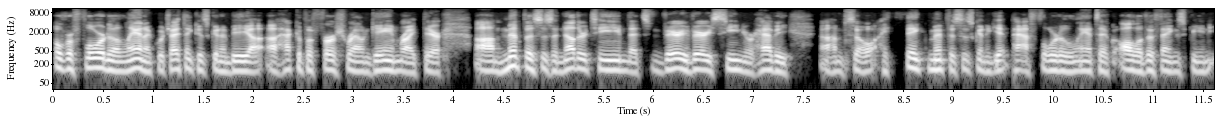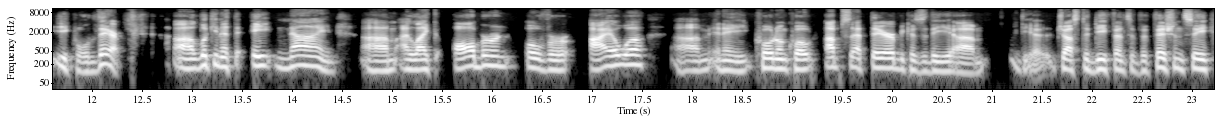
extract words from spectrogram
over Florida Atlantic, which I think is going to be a, a, heck of a first round game right there. Um, Memphis is another team that's very, very senior heavy. Um, so I think Memphis is going to get past Florida Atlantic, all other things being equal there. Uh, looking at the eight nine, um, I like Auburn over Iowa um, in a quote unquote upset there because of the um, the adjusted defensive efficiency,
